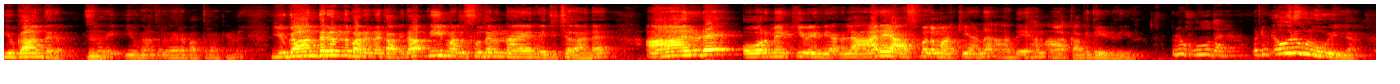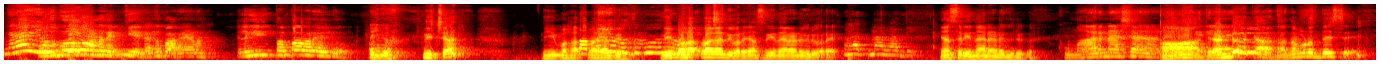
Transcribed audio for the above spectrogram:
യുഗാന്തരം. സോറി യുഗാന്തരം വേറെ പത്രമൊക്കെയാണ്. യുഗാന്തരം എന്ന് പറയുന്ന കവിത വി. മധുസൂദനൻ നായർ രചിച്ചതാണ്. ആരുടെ ഓർമ്മയ്ക്ക് വേണ്ടിയാണ് അല്ല ആരെ ആസ്പദമാക്കിയാണ് അദ്ദേഹം ആ കവിത എഴുതിയത്? ഒരു ക്ലൂ ഇല്ല. പൊതുബോധമുള്ള വ്യക്തിയല്ല അങ്ങ് പറയണം. അല്ലെങ്കിൽ പപ്പ പറയല്ലോ. അയ്യോ നിച്ച നീ മഹാത്മാഗാന്ധി നീ മഹാത്മാഗാന്ധി പറ ഞാൻ ശ്രീനാരായണ ഗുരു പറയാം. മഹാത്മാഗാന്ധി ഞാൻ ശ്രീനാരായണ ഗുരു. കുമാരനാശാനാണ്. ആ അത് രണ്ടും അല്ല അതാ നമ്മൾ ഉദ്ദേശിച്ചത്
